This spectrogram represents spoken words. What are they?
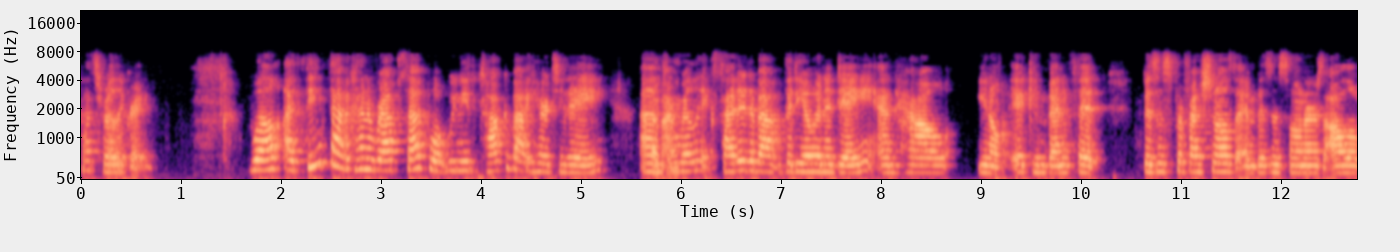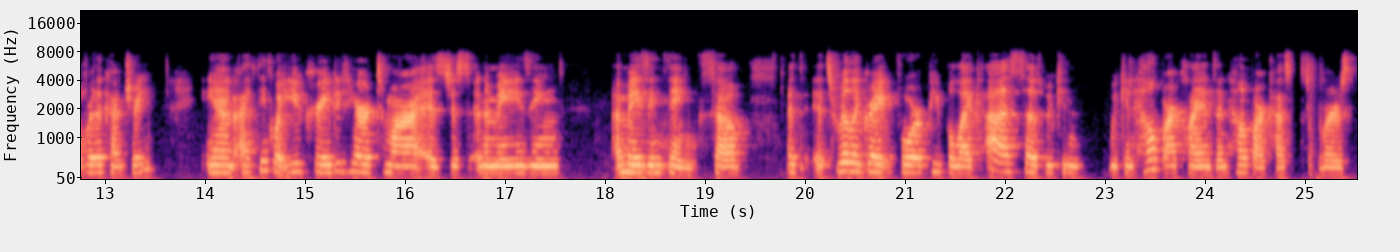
That's really great. Well, I think that kind of wraps up what we need to talk about here today. Um, okay. I'm really excited about video in a day and how you know it can benefit business professionals and business owners all over the country. And I think what you created here, Tamara, is just an amazing amazing thing. So it's, it's really great for people like us so we can we can help our clients and help our customers.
